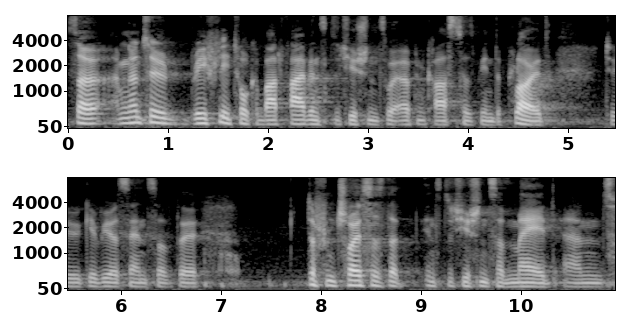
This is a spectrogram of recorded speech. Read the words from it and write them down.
So I'm going to briefly talk about five institutions where OpenCast has been deployed to give you a sense of the different choices that institutions have made and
